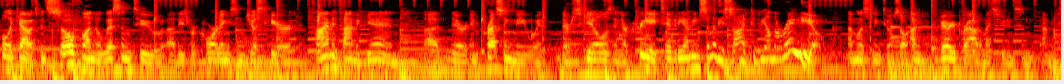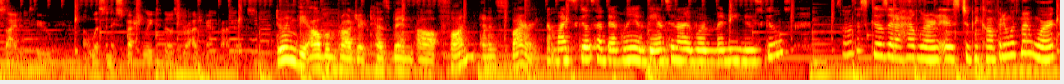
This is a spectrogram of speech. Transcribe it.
holy cow, it's been so fun to listen to uh, these recordings and just hear time and time again, uh, they're impressing me with their skills and their creativity. I mean, some of these songs could be on the radio. I'm listening to them. So I'm very proud of my students and I'm excited to uh, listen, especially to those GarageBand projects. Doing the album project has been uh, fun and inspiring. My skills have definitely advanced and I've learned many new skills. Some of the skills that I have learned is to be confident with my work,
